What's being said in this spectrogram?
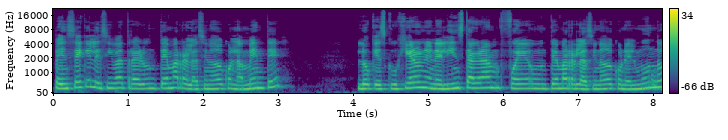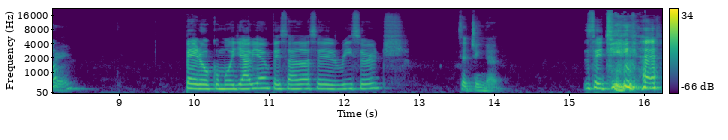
Pensé que les iba a traer un tema relacionado con la mente. Lo que escogieron en el Instagram fue un tema relacionado con el mundo. Ok. Pero como ya había empezado a hacer research, Se chingan. se chingan,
